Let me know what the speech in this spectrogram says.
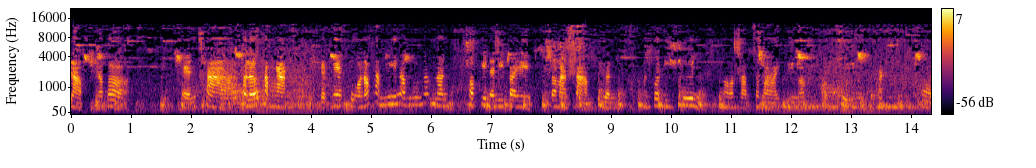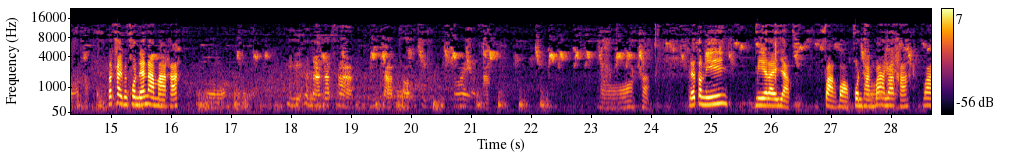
หลับแล้วก็แขนชาพอเลิกทำงาน แบบแม่ครัวเนาะทำนี่ทำนู่นทำนั้นพอกินอันนี้ไปประมาณสามเดือน มันก็ดีขึ้นนอนหลับสบายขึ้นแล้วมันก็ขึ้นค่ะอ๋อค่ะแล้วใครเป็นคนแนะนำมาคะหมอทีนี้คนนั้นนะค่ะมีสามท้องจริงก้อยอะค่ะ อ๋อค่ะ แล้วตอนนี้มีอะไรอยากฝากบอกคนทางบ้านว่างคะ ว่า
